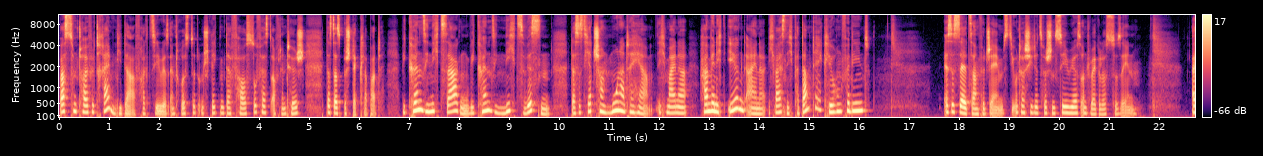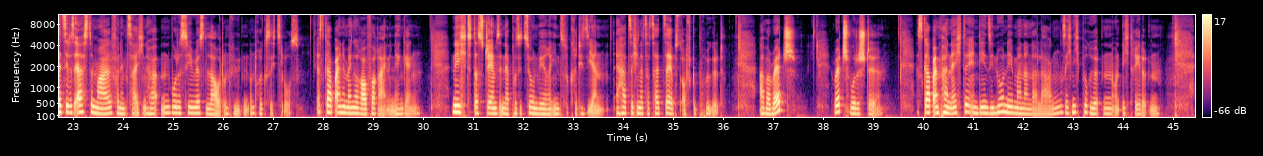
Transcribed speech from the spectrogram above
Was zum Teufel treiben die da? fragt Sirius entrüstet und schlägt mit der Faust so fest auf den Tisch, dass das Besteck klappert. Wie können Sie nichts sagen? Wie können Sie nichts wissen? Das ist jetzt schon Monate her. Ich meine, haben wir nicht irgendeine, ich weiß nicht, verdammte Erklärung verdient? Es ist seltsam für James, die Unterschiede zwischen Sirius und Regulus zu sehen. Als sie das erste Mal von dem Zeichen hörten, wurde Sirius laut und wütend und rücksichtslos. Es gab eine Menge Raufereien in den Gängen. Nicht, dass James in der Position wäre, ihn zu kritisieren. Er hat sich in letzter Zeit selbst oft geprügelt. Aber Reg? Reg wurde still. Es gab ein paar Nächte, in denen sie nur nebeneinander lagen, sich nicht berührten und nicht redeten.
